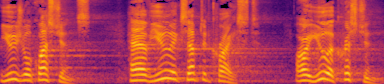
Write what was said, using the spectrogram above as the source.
usual questions. Have you accepted Christ? Are you a Christian?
